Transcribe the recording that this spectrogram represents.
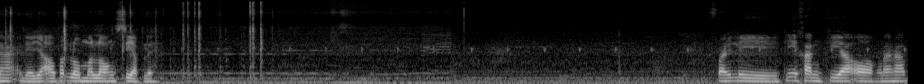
นะฮะเดี๋ยวจะเอาพัดลมมาลองเสียบเลยไฟหลีที่คันเกียร์ออกนะครับ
